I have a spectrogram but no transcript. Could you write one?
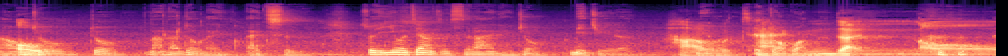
然后就、oh. 就拿它肉来来吃，所以因为这样子，斯特拉海牛就灭绝了，好残忍哦。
